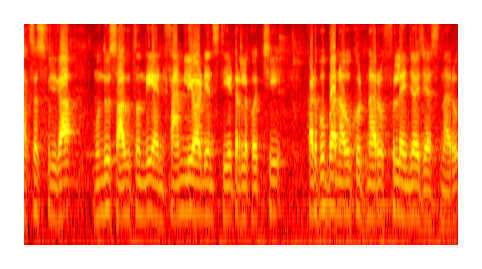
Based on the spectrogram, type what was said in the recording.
సక్సెస్ఫుల్గా ముందుకు సాగుతుంది అండ్ ఫ్యామిలీ ఆడియన్స్ థియేటర్లకు వచ్చి కడుపుబ్బా నవ్వుకుంటున్నారు ఫుల్ ఎంజాయ్ చేస్తున్నారు.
